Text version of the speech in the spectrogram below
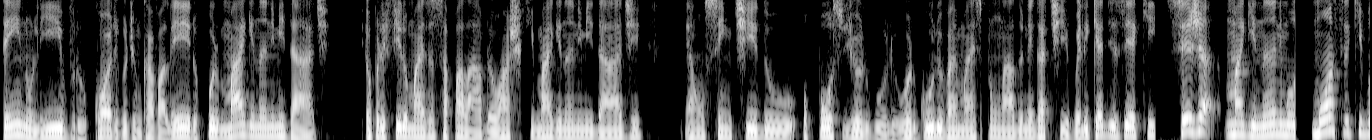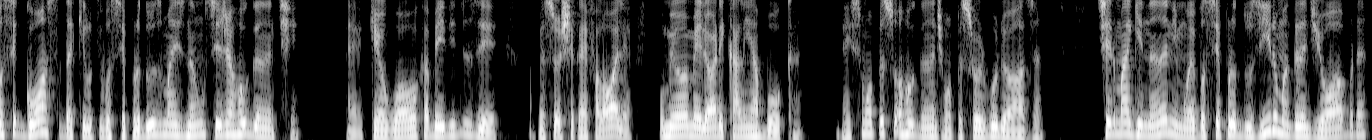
tem no livro Código de um Cavaleiro, por magnanimidade. Eu prefiro mais essa palavra. Eu acho que magnanimidade é um sentido oposto de orgulho. O orgulho vai mais para um lado negativo. Ele quer dizer aqui: seja magnânimo, mostre que você gosta daquilo que você produz, mas não seja arrogante. É, que é igual eu acabei de dizer. A pessoa chegar e falar: olha, o meu é melhor e calem a boca. É, isso é uma pessoa arrogante, uma pessoa orgulhosa. Ser magnânimo é você produzir uma grande obra,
